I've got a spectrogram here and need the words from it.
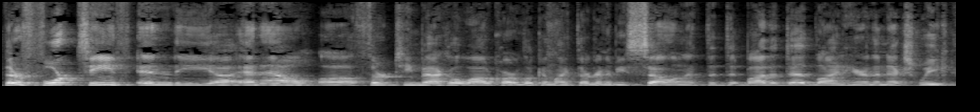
They're 14th in the uh, NL, uh, 13 back of the wild card, looking like they're going to be selling it the, by the deadline here in the next week.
